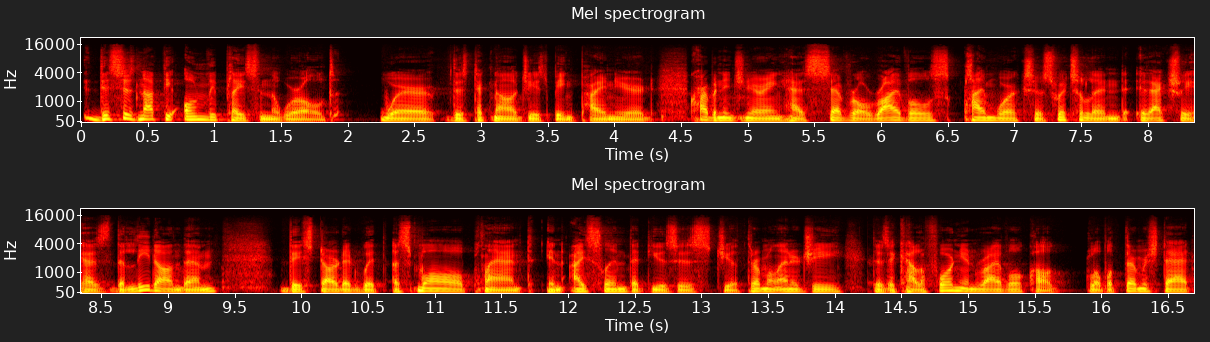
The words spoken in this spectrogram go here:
This is not the only place in the world where this technology is being pioneered. Carbon engineering has several rivals. Climeworks of Switzerland, it actually has the lead on them. They started with a small plant in Iceland that uses geothermal energy. There's a Californian rival called Global Thermostat.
